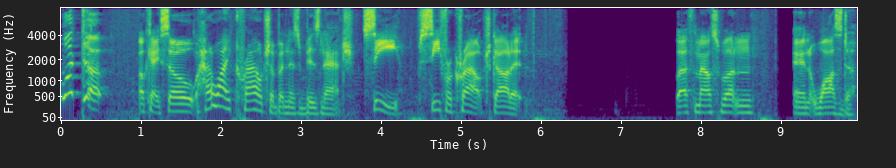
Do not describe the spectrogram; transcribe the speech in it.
What the? Okay, so how do I crouch up in this biznatch? C. C for crouch. Got it. Left mouse button and WASD.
